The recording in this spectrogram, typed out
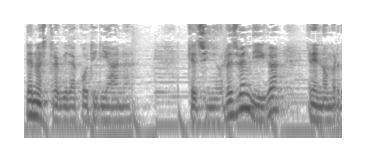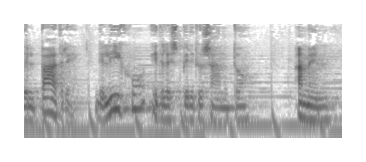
de nuestra vida cotidiana. Que el Señor les bendiga en el nombre del Padre, del Hijo y del Espíritu Santo. Amén.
